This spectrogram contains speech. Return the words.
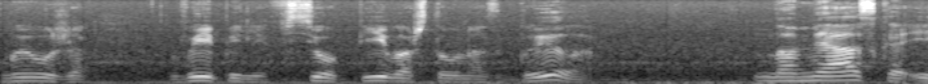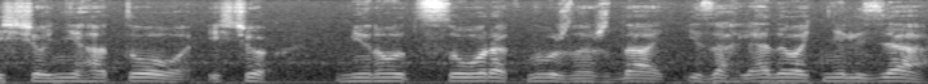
Мы уже выпили все пиво, что у нас было, но мяско еще не готово, еще минут 40 нужно ждать, и заглядывать нельзя.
